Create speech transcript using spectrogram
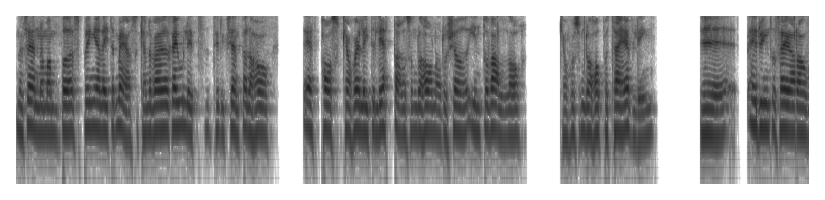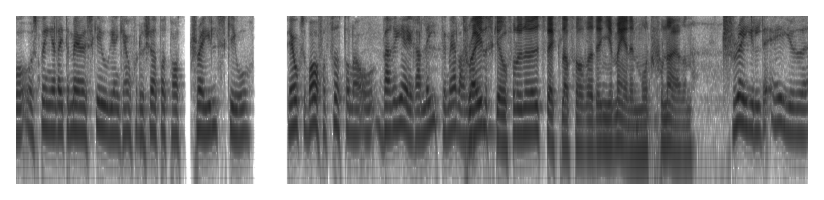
Men sen när man börjar springa lite mer så kan det vara roligt till exempel att ha ett par som kanske är lite lättare som du har när du kör intervaller. Kanske som du har på tävling. Eh, är du intresserad av att, springa lite mer i skogen kanske du köper ett par trailskor. det är också bra för fötterna att variera lite mellan. Trailskor får du nu utveckla för eh, den gemene motionären. Trail det är ju...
